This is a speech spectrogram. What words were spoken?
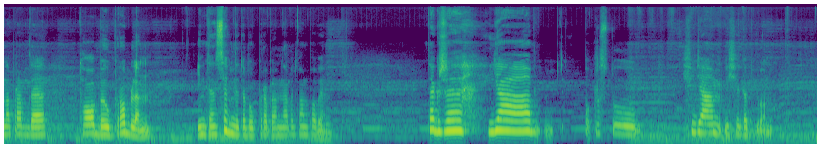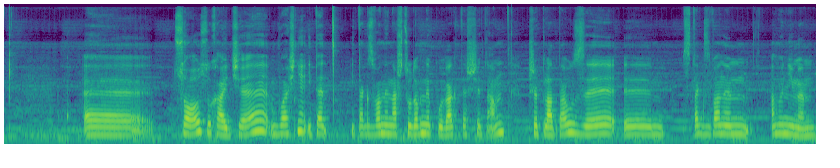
naprawdę to był problem. Intensywny to był problem, nawet wam powiem. Także ja po prostu siedziałam i się gapiłam. Eee, co, słuchajcie, właśnie i ten i tak zwany nasz cudowny pływak też się tam przeplatał z, yy, z tak zwanym anonimem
